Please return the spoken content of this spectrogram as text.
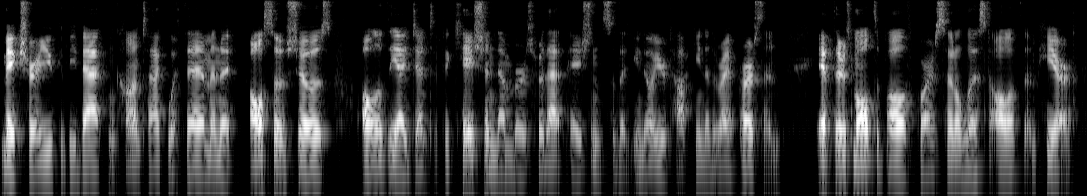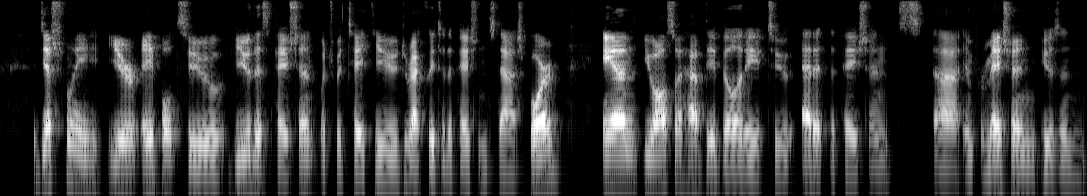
make sure you could be back in contact with them. And it also shows all of the identification numbers for that patient so that you know you're talking to the right person. If there's multiple, of course, it'll list all of them here. Additionally, you're able to view this patient, which would take you directly to the patient's dashboard. And you also have the ability to edit the patient's uh, information using,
